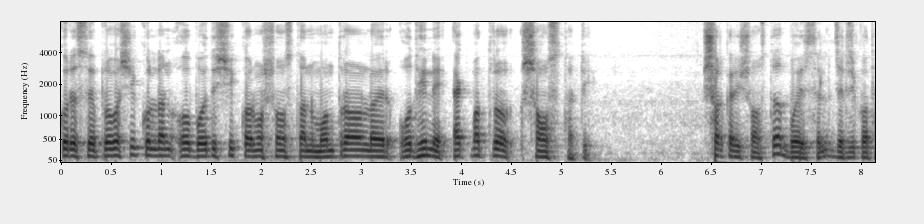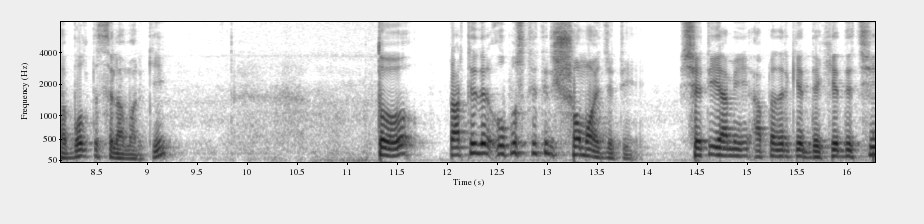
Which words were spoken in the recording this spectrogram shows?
করেছে প্রবাসী কল্যাণ ও বৈদেশিক কর্মসংস্থান মন্ত্রণালয়ের অধীনে একমাত্র সংস্থাটি। সরকারি সংস্থা বয়েসেল যেটির কথা বলতেছিলাম আর কি। তো প্রার্থীদের উপস্থিতির সময় যেটি, সেটি আমি আপনাদেরকে দেখিয়ে দিচ্ছি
